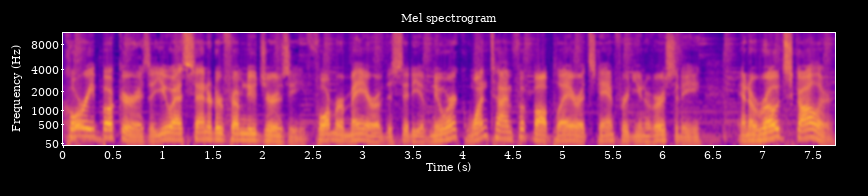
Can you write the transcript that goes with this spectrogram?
Cory Booker is a U.S. Senator from New Jersey, former mayor of the city of Newark, one time football player at Stanford University, and a Rhodes Scholar.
